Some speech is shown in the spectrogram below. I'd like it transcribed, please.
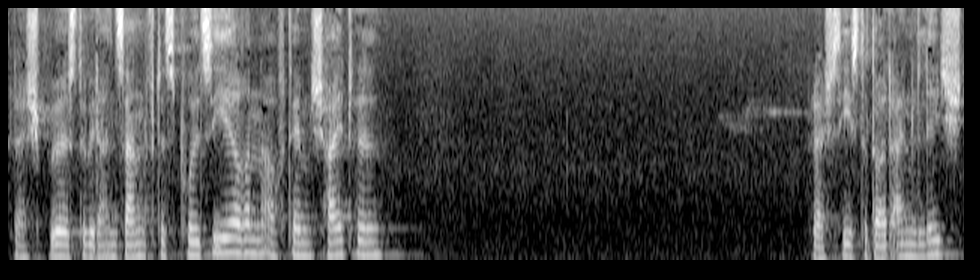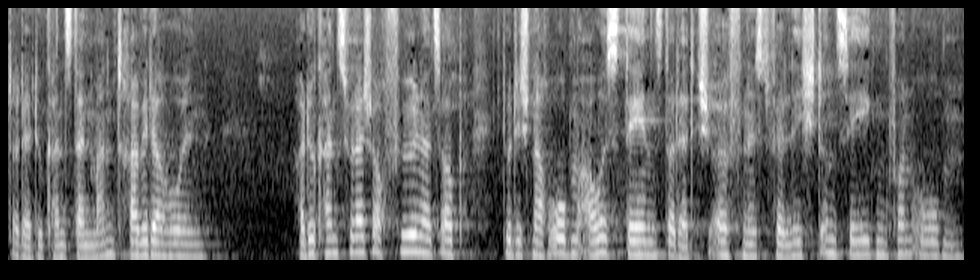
Vielleicht spürst du wieder ein sanftes Pulsieren auf dem Scheitel. Vielleicht siehst du dort ein Licht oder du kannst dein Mantra wiederholen. Aber du kannst vielleicht auch fühlen, als ob du dich nach oben ausdehnst oder dich öffnest für Licht und Segen von oben.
